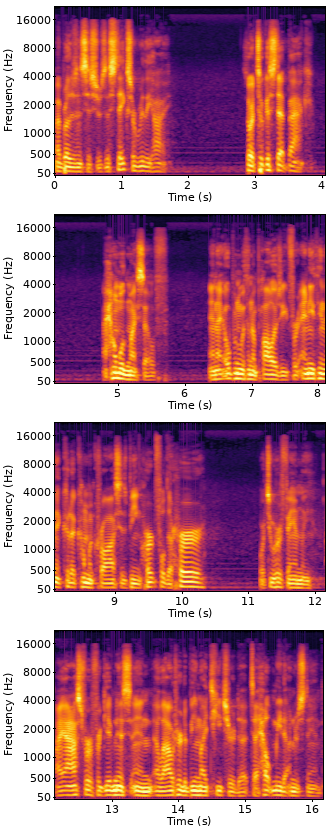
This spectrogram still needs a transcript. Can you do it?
my brothers and sisters. The stakes are really high. So I took a step back. I humbled myself and I opened with an apology for anything that could have come across as being hurtful to her or to her family. I asked for forgiveness and allowed her to be my teacher to, to help me to understand.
